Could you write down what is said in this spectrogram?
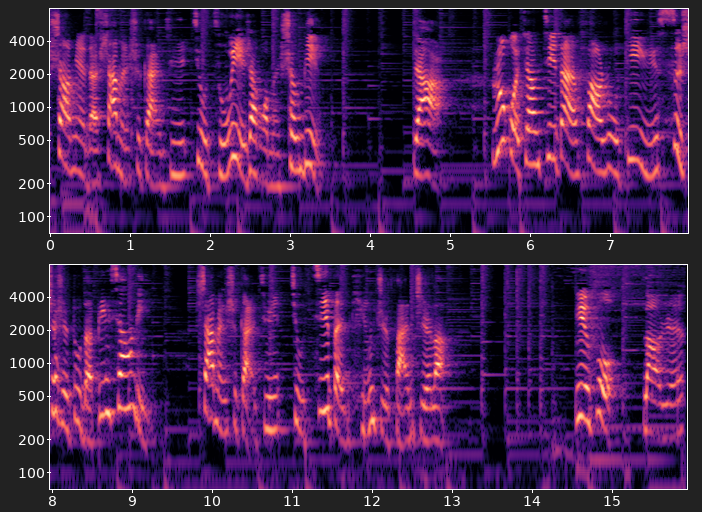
上面的沙门氏杆菌就足以让我们生病。然而，如果将鸡蛋放入低于四摄氏度的冰箱里，沙门氏杆菌就基本停止繁殖了。孕妇、老人。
